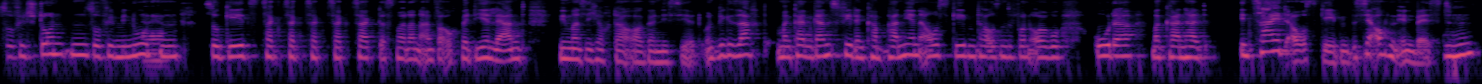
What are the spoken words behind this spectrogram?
so viel Stunden, so viel Minuten, ja, ja. so geht's, zack, zack, zack, zack, zack, dass man dann einfach auch bei dir lernt, wie man sich auch da organisiert. Und wie gesagt, man kann ganz viel in Kampagnen ausgeben, Tausende von Euro, oder man kann halt in Zeit ausgeben. Das ist ja auch ein Invest. Mhm.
